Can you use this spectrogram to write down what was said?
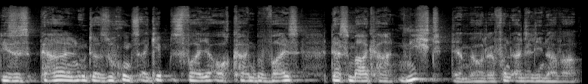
dieses Perlenuntersuchungsergebnis war ja auch kein Beweis, dass Mark H. nicht der Mörder von Adelina war.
